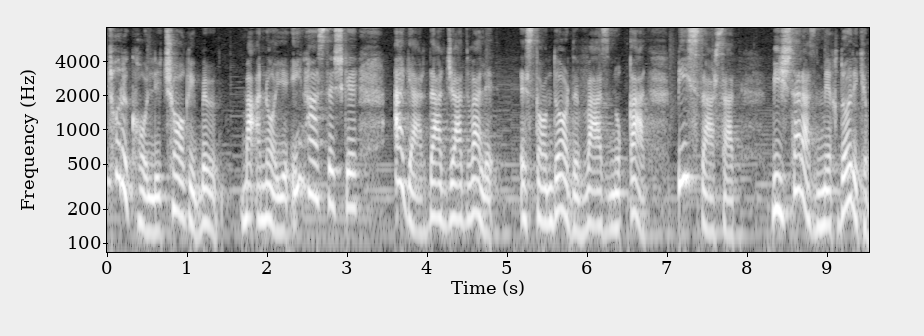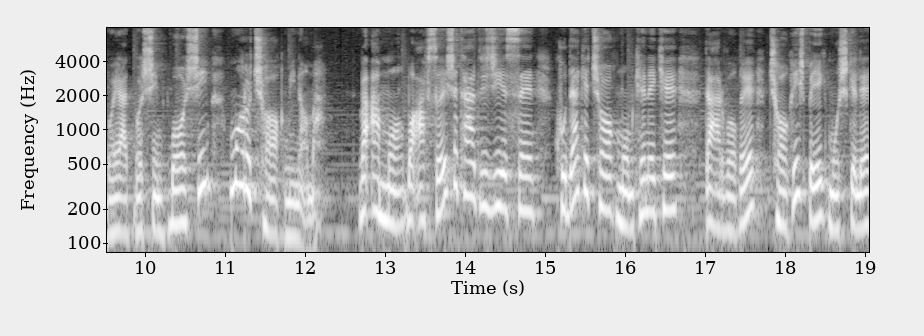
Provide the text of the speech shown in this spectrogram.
طور کلی چاقی به معنای این هستش که اگر در جدول استاندارد وزن و قد 20 درصد بیشتر از مقداری که باید باشیم باشیم ما رو چاق مینامن و اما با افزایش تدریجی سن کودک چاق ممکنه که در واقع چاقیش به یک مشکل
